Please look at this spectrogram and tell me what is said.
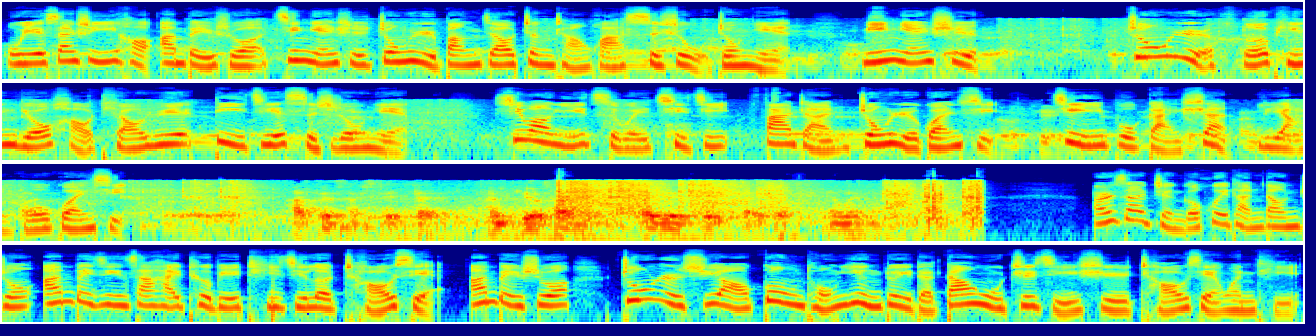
五月三十一号，安倍说，今年是中日邦交正常化四十五周年，明年是中日和平友好条约缔结四十周年，希望以此为契机，发展中日关系，进一步改善两国关系。而在整个会谈当中，安倍晋三还特别提及了朝鲜。安倍说，中日需要共同应对的当务之急是朝鲜问题。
